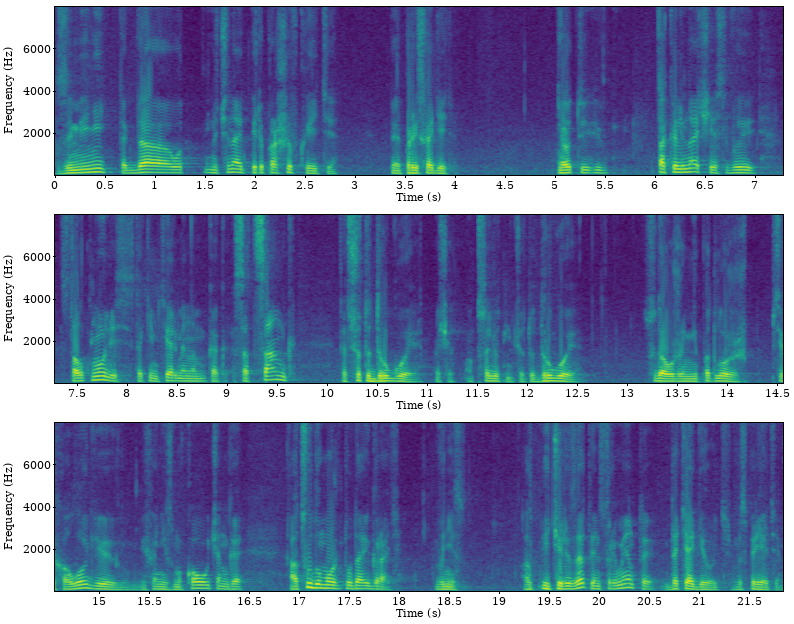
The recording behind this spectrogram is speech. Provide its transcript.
заменить, тогда вот начинает перепрошивка идти, э, происходить. Вот и, так или иначе, если вы столкнулись с таким термином, как сатсанг, это что-то другое, вообще абсолютно что-то другое. Сюда уже не подложишь психологию, механизмы коучинга. Отсюда можно туда играть, вниз. А, и через это инструменты дотягивать восприятие.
